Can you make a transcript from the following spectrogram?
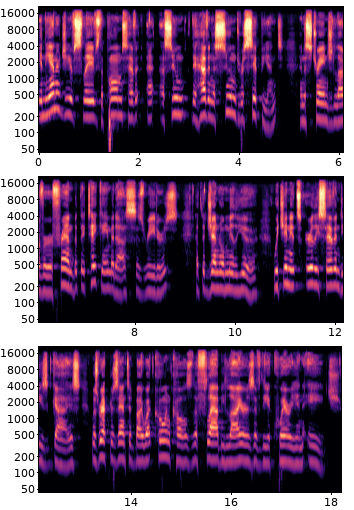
In the energy of slaves, the poems have uh, assumed they have an assumed recipient, an estranged lover or friend, but they take aim at us as readers, at the general milieu, which in its early 70s guise was represented by what Cohen calls the flabby liars of the Aquarian age.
